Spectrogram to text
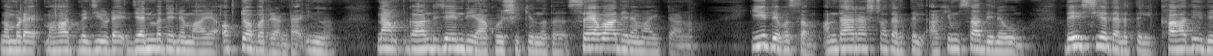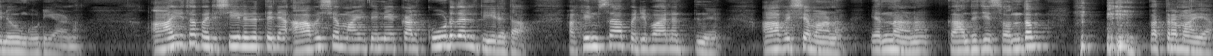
നമ്മുടെ മഹാത്മജിയുടെ ജന്മദിനമായ ഒക്ടോബർ രണ്ട് ഇന്ന് നാം ഗാന്ധി ജയന്തി ആഘോഷിക്കുന്നത് സേവാദിനമായിട്ടാണ്. ഈ ദിവസം അന്താരാഷ്ട്ര തലത്തിൽ അഹിംസാ ദിനവും ദേശീയ തലത്തിൽ ഖാദി ദിനവും കൂടിയാണ്. ആയുധ പരിശീലനത്തിന് ആവശ്യമായതിനേക്കാൾ കൂടുതൽ ധീരത അഹിംസാ പരിപാലനത്തിന് ആവശ്യമാണ് എന്നാണ് ഗാന്ധിജി സ്വന്തം പത്രമായ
